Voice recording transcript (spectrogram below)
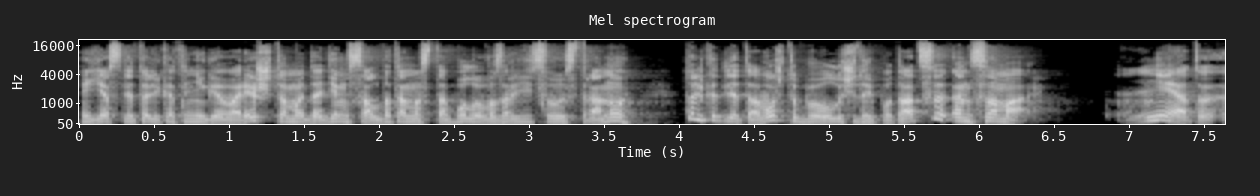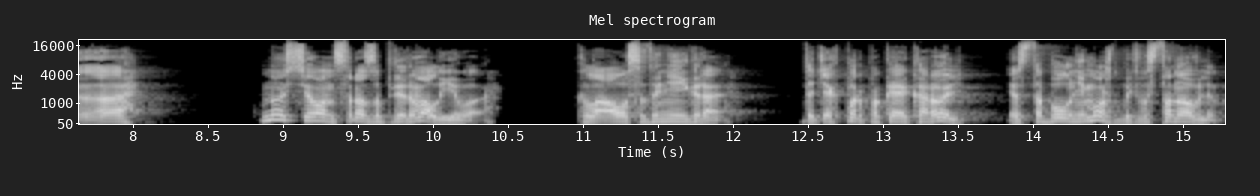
Если только ты не говоришь, что мы дадим солдатам Стабула возродить свою страну только для того, чтобы улучшить репутацию Эн сама. Нет, э... Но Сион сразу прервал его. «Клаус, это не игра. До тех пор, пока я король, Эстабул не может быть восстановлен.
